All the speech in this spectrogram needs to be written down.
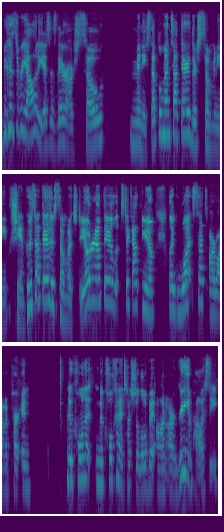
because the reality is is there are so many supplements out there. There's so many shampoos out there. There's so much deodorant out there lipstick out you know like what sets arbonne apart? And Nicole, Nicole kind of touched a little bit on our ingredient policy.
